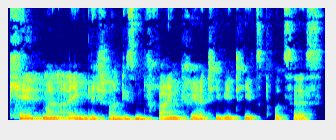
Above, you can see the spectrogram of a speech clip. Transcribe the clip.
killt man eigentlich schon diesen freien Kreativitätsprozess.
